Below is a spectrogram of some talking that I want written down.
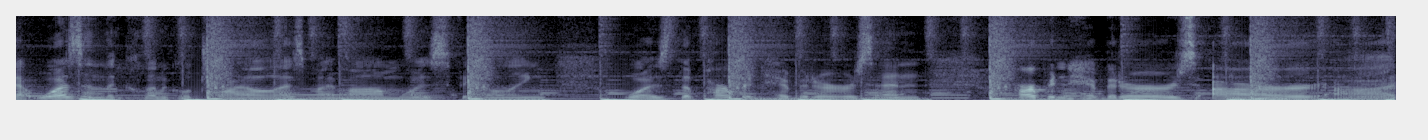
that was in the clinical trial as my mom was failing was the PARP inhibitors and PARP inhibitors are uh,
